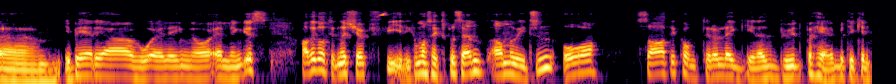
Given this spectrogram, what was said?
uh, Iberia, Vueling og Lingus, hadde gått inn og kjøpt 4,6% av Norwegian og sa at de kom til å legge inn et bud på hele butikken.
